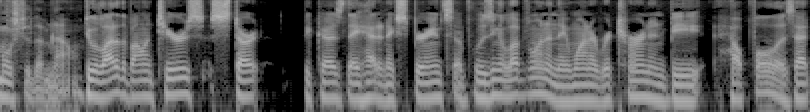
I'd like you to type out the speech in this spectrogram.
most of them now. Do a lot of the volunteers start because they had an experience of losing a loved one and they want to return and be helpful? Is that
